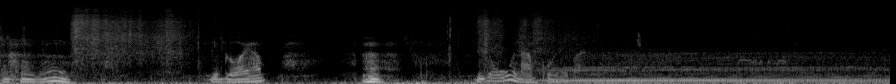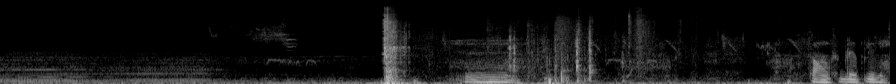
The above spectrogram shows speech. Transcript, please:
อื้อหือเรียบร้อยครับโอ้น้ำคนเลยบ้านอืม ส่องสลึบอยู่นี่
